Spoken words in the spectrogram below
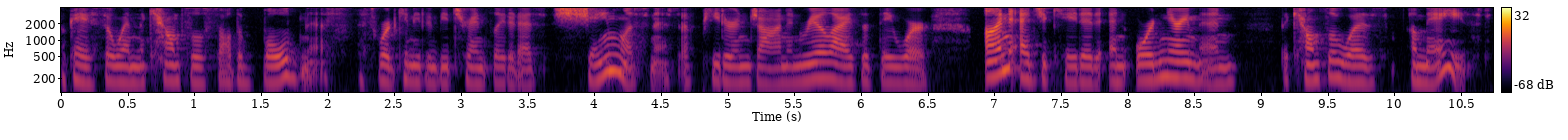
Okay, so when the council saw the boldness, this word can even be translated as shamelessness of Peter and John, and realized that they were uneducated and ordinary men, the council was amazed.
